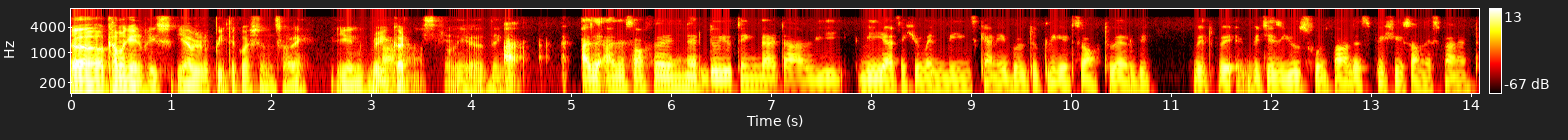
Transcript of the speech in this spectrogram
Uh, come again, please. You have to repeat the question. Sorry, you can very uh, cut from the other thing. I, as a, as a software engineer do you think that uh, we we as a human beings can able to create software with with which is useful for other species on this planet?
